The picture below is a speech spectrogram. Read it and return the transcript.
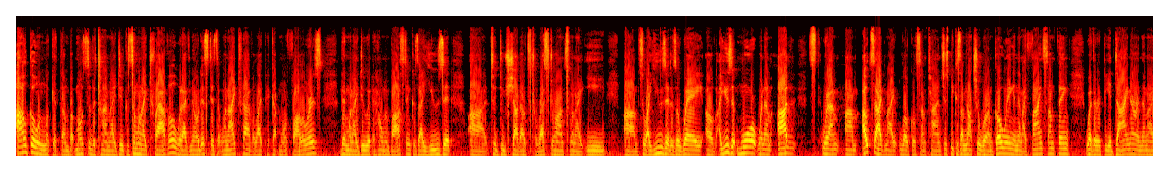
I'll go and look at them, but most of the time I do. Because when I travel, what I've noticed is that when I travel, I pick up more followers than when I do it at home in Boston because I use it uh, to do shout outs to restaurants when I eat. Um, so I use it as a way of, I use it more when I'm out. When I'm um, outside my local sometimes, just because I'm not sure where I'm going, and then I find something, whether it be a diner, and then I,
